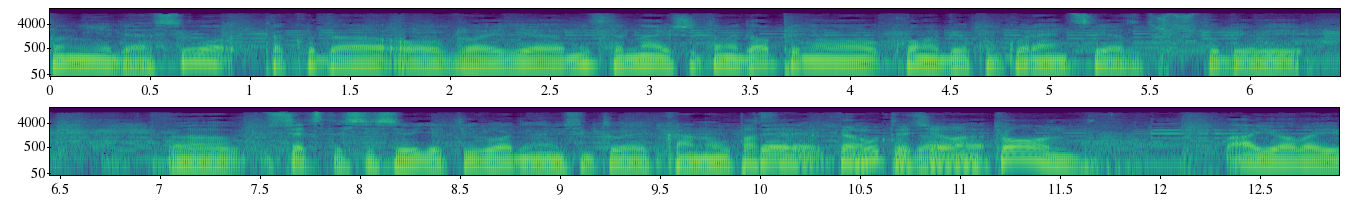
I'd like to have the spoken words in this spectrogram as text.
to nije desilo, tako da ovaj, uh, mislim da najviše tome doprinjelo kome je bio konkurencija, zato što su tu bili Uh, sećate se se vidjeti godine, mislim to je Kanute. Pa se, Kanute tako će Anton, a i ovaj,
